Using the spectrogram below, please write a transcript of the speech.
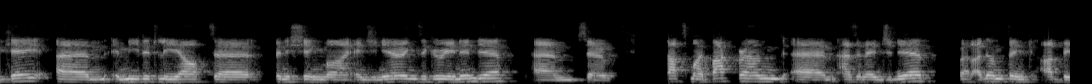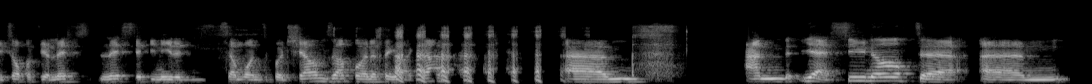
UK um, immediately after finishing my engineering degree in India. Um, so that's my background as an engineer but I don't think I'd be top of your list list if you needed someone to put shelves up or anything like that. um, and yeah, soon after um,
